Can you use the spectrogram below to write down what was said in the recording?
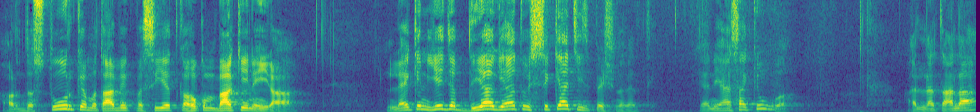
اور دستور کے مطابق وصیت کا حکم باقی نہیں رہا۔ لیکن یہ جب دیا گیا تو اس سے کیا چیز پیش نظر تھی؟ یعنی ایسا کیوں ہوا؟ اللہ تعالیٰ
